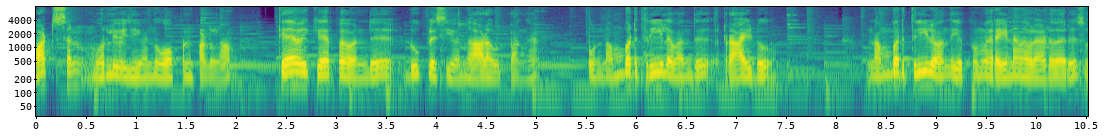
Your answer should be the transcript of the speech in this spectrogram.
வாட்ஸன் முரளி விஜய் வந்து ஓப்பன் பண்ணலாம். தேவைக்கேற்ப வந்து டூப்ளசி வந்து ஆட வைப்பாங்க. இப்போ நம்பர் த்ரீயில் வந்து ராய்டு நம்பர் த்ரீயில் வந்து எப்போவுமே ரெய்னா தான் விளையாடுவார். ஸோ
